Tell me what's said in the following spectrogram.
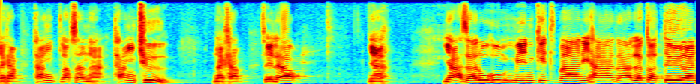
นะครับ ทั้งลักษณะทั้งชื่อนะครับ เสร็จแล้วนะ ยาซารุฮุมมินกิตมานิฮาดาแล้วก็เตือน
